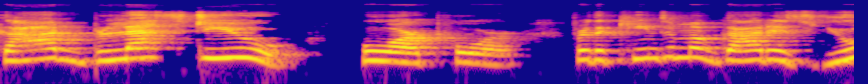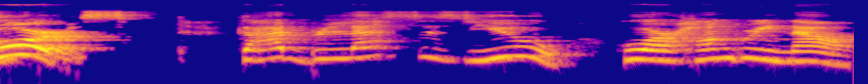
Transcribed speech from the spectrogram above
God blessed you who are poor, for the kingdom of God is yours. God blesses you who are hungry now,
